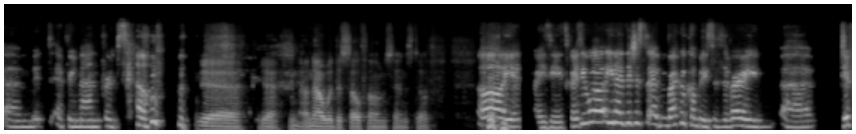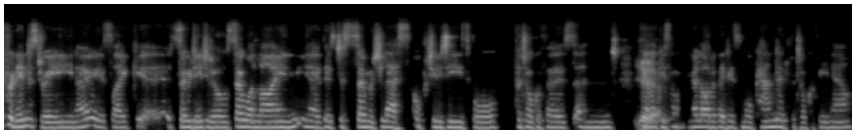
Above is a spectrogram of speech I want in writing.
um, it's every man for himself. Yeah yeah. Now, now with the cell phones and stuff. Oh yeah crazy. It's crazy. Well, you know, they're just um, record companies is a very uh, different industry. You know, it's like uh, it's so digital, so online. You know, there's just so much less opportunities for photographers, and yeah, like you said, a lot of it is more candid photography now.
